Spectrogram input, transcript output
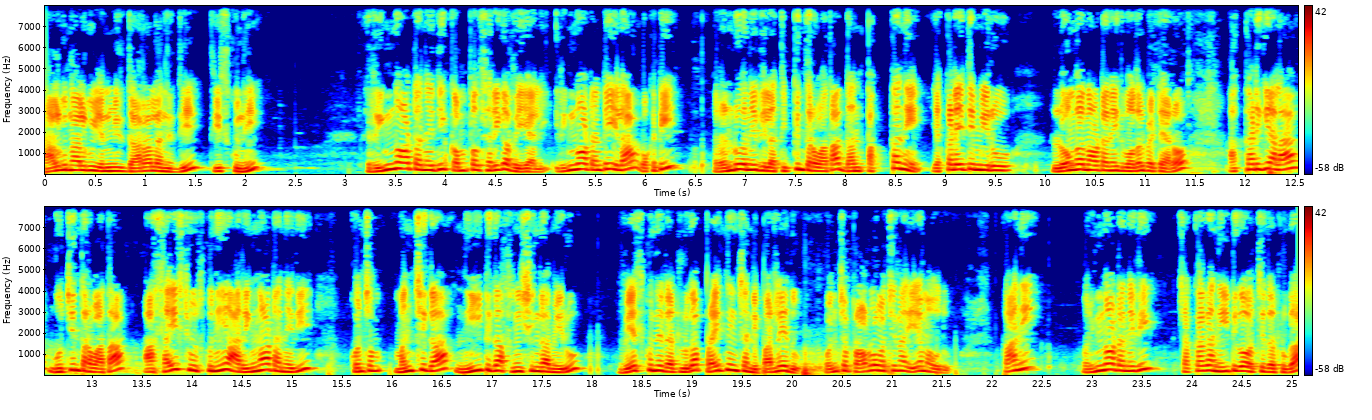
నాలుగు నాలుగు ఎనిమిది దారాలు అనేది తీసుకుని రింగ్ నాట్ అనేది కంపల్సరీగా వేయాలి. రింగ్ నాట్ అంటే ఇలా ఒకటి రెండు అనేది ఇలా తిప్పిన తర్వాత దాని పక్కనే ఎక్కడైతే మీరు లొంగ నాట్ అనేది మొదలు పెట్టారో అక్కడికి అలా గుచ్చిన తర్వాత ఆ సైజ్ చూసుకుని ఆ రింగ్ నాట్ అనేది కొంచెం మంచిగా నీట్గా ఫినిషింగ్గా మీరు వేసుకునేటట్లుగా ప్రయత్నించండి. పర్లేదు కొంచెం ప్రాబ్లం వచ్చినా ఏమవుదు కానీ రింగ్ నాట్ అనేది చక్కగా నీట్గా వచ్చేటట్లుగా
